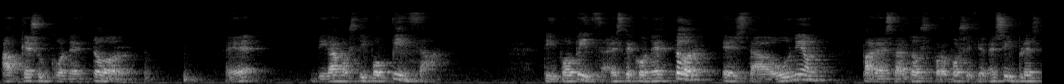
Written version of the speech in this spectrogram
aunque es un conector, ¿eh? digamos tipo pinza, tipo pinza. Este conector, esta unión, para estas dos proposiciones simples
